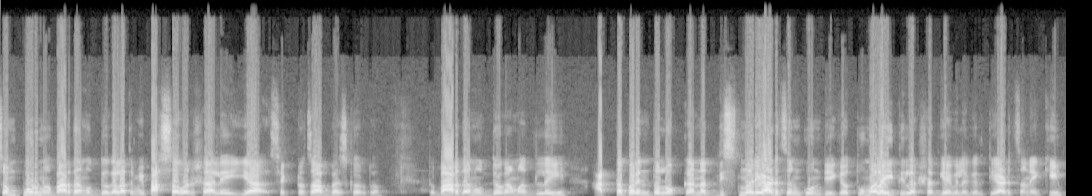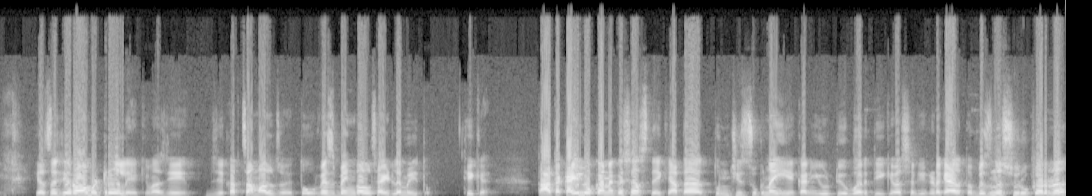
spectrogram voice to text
संपूर्ण बारदान उद्योगाला आता मी पाच सहा वर्ष आले या सेक्टरचा अभ्यास करतो तर बारदान उद्योगामधली आत्तापर्यंत लोकांना दिसणारी अडचण कोणती आहे? किंवा तुम्हालाही ती लक्षात घ्यावी लागेल. ती अडचण आहे की याचं जे रॉ मटेरियल आहे किंवा जे जे कच्चा माल जो आहे तो वेस्ट बेंगॉल साईडला मिळतो. ठीक आहे? तर आता काही लोकांना कसं असते की आता तुमची चूक नाहीये कारण युट्यूबवरती किंवा सगळीकडे काय होतं बिझनेस सुरू करणं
